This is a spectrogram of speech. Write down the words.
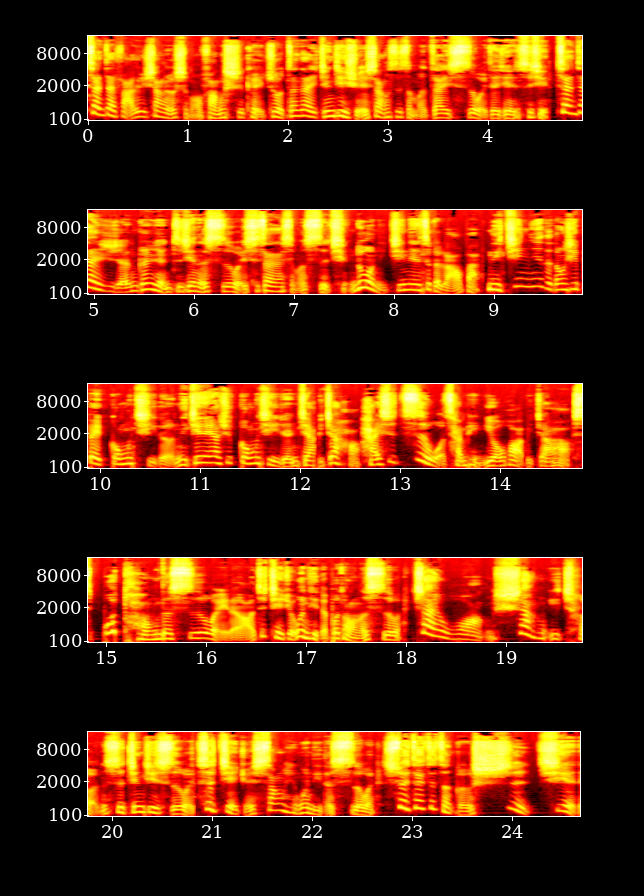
站在法律上有什么方式可以做？站在经济学上是怎么在思维这件事情？站在人跟人之间的思维是站在什么事情？如果你今天是个老板，你今天的东西被攻击了，你今天要去攻击人家比较好，还是自我产品优化比较好？是不同的思维的啊，这解决问题的不同的思维。再往上一层是经济思维，是解决商品问题的思维。所以在这整个事件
